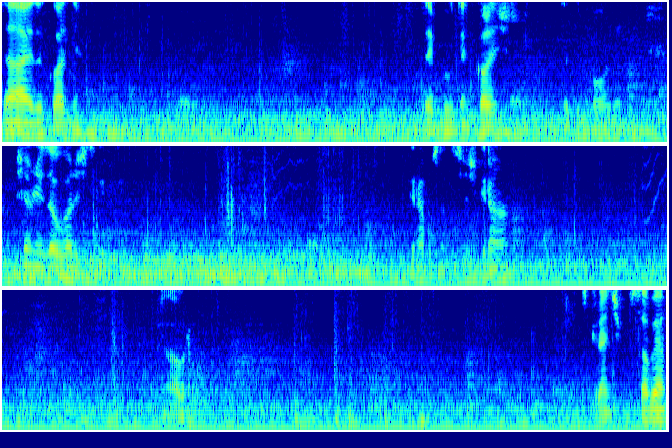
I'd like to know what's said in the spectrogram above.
Tak, dokładnie. Tutaj był ten koleś, wtedy położył. Musiałem nie zauważyć tego. Gram co coś gra. Dobra. Skręćmy sobie.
